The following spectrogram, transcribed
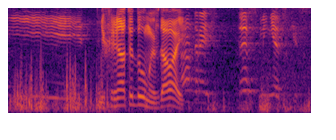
и Ни хрена ты думаешь, давай. Андрей Тесменецкис.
